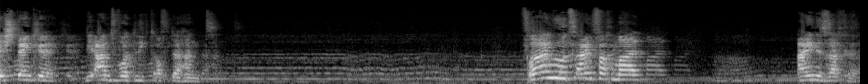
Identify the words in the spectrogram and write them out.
ich denke, die Antwort liegt auf der Hand. Fragen wir uns einfach mal eine Sache.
